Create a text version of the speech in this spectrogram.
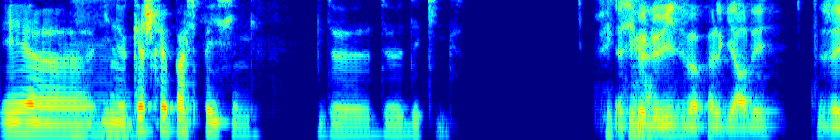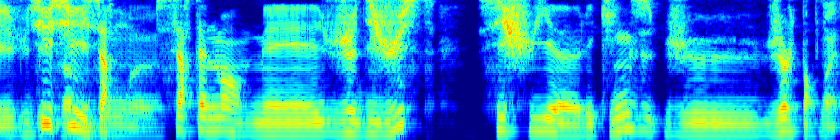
et euh, il ne hmm. gâcherait pas le spacing de, de des Kings. Est-ce que le Heat va pas le garder? J'avais vu si, si, certainement. Mais je dis juste, si je suis les Kings, je, je le tente. Ouais.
